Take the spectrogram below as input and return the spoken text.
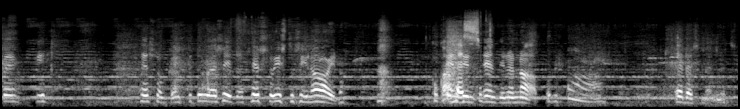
Penkki. Hessun penkki tulee siitä, että Hessu istui siinä aina. Kuka on Entin, Hessu? entinen naapuri. Edesmennyt.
